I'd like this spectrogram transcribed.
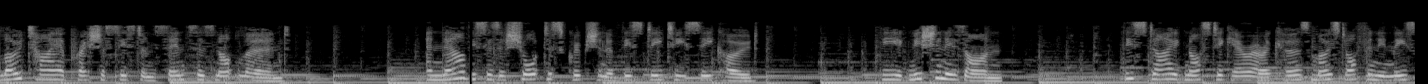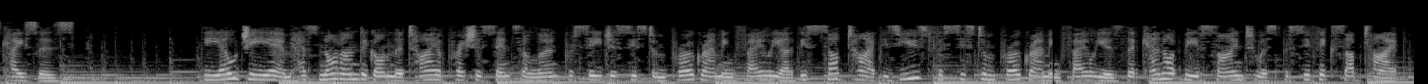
Low tire pressure system sensors not learned. And now this is a short description of this DTC code. The ignition is on. This diagnostic error occurs most often in these cases. The LGM has not undergone the tire pressure sensor learn procedure system programming failure. This subtype is used for system programming failures that cannot be assigned to a specific subtype.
